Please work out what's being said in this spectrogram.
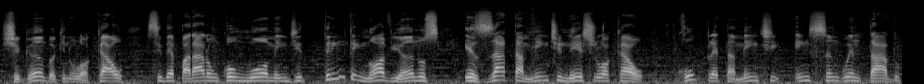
Chegando aqui no local, se depararam com um homem de 39 anos exatamente neste local, completamente ensanguentado.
